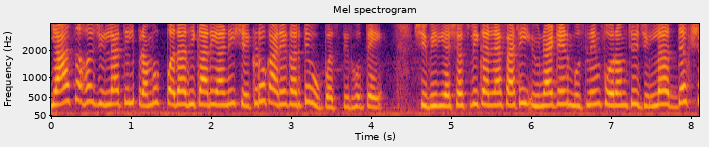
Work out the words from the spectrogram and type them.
यासह जिल्ह्यातील प्रमुख पदाधिकारी आणि शेकडो कार्यकर्ते उपस्थित होते. शिबिर यशस्वी करण्यासाठी युनायटेड मुस्लिम फोरमचे जिल्हा अध्यक्ष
